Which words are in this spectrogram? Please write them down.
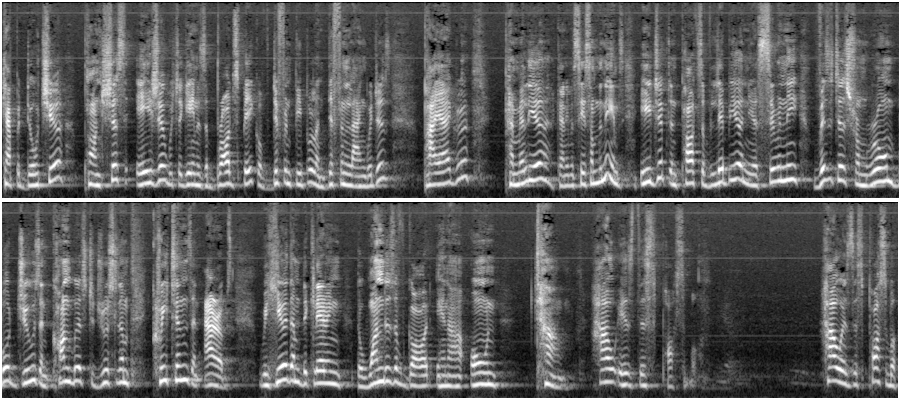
Cappadocia, Pontus, Asia, which again is a broad spake of different people and different languages, Phrygia, Pamelia, I can't even say some of the names, Egypt and parts of Libya near Cyrene, visitors from Rome, both Jews and converts to Jerusalem, Cretans and Arabs. We hear them declaring the wonders of God in our own tongue. How is this possible? How is this possible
